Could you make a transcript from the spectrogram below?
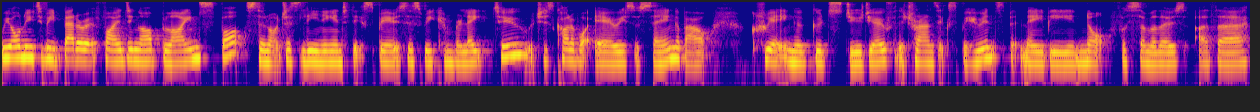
We all need to be better at finding our blind spots, so not just leaning into the experiences we can relate to, which is kind of what Aries was saying about creating a good studio for the trans experience, but maybe not for some of those other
